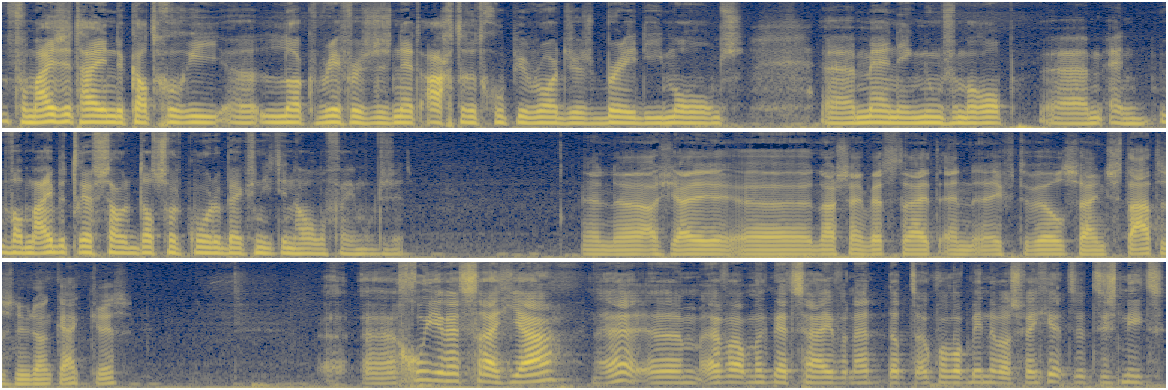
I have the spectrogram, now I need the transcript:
voor mij zit hij in de categorie eh Luck Rivers, dus net achter het groepje Rodgers, Brady, Mahomes, eh, Manning, noem ze maar op. Ehm, en wat mij betreft zouden dat soort quarterbacks niet in de Hall of Fame moeten zitten. En als jij naar zijn wedstrijd en eventueel zijn status nu dan kijkt, Chris? Eh goede wedstrijd, ja. Hè, ehm, en waarom ik net zei van, hè, dat het ook wel wat minder was. Weet je, het, is niet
